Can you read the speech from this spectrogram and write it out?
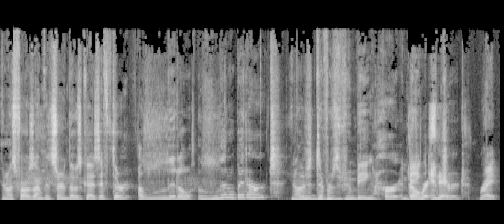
you know, as far as I'm concerned, those guys, if they're a little, a little bit hurt, you know, there's a difference between being hurt and Don't being risk it. injured, right?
